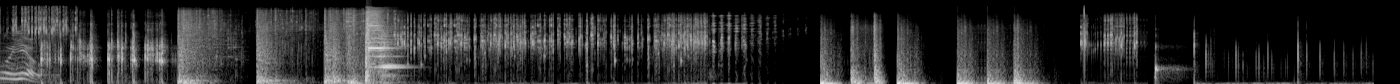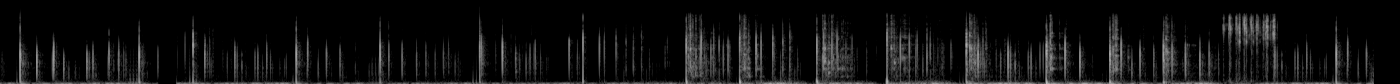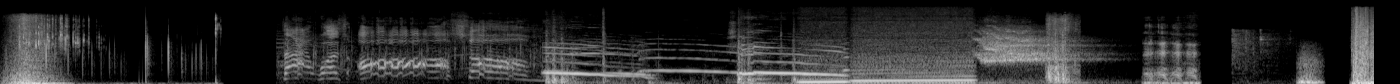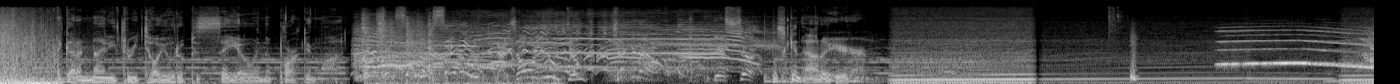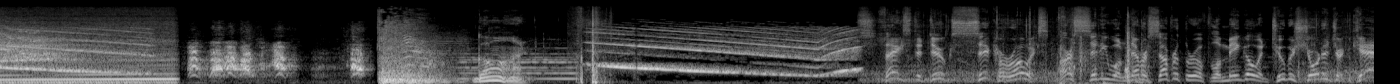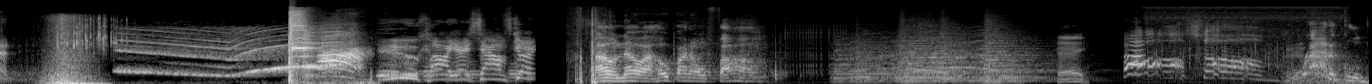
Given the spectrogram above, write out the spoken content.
Who are you? That was awesome! I got a 93 Toyota Paseo in the parking lot. That's all you, Duke. Check it out. Yes, sir. Let's get out of here. Gone. Thanks to Duke's sick heroics, our city will never suffer through a flamingo and tuba shortage again. You call yourselves good. Oh no, I hope I don't fall. Hey. Awesome! Radical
